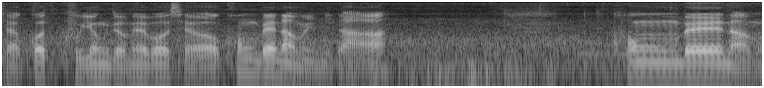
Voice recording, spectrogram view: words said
자, 꽃 구경 좀 해보세요. 콩배나무입니다. 콩배나무.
